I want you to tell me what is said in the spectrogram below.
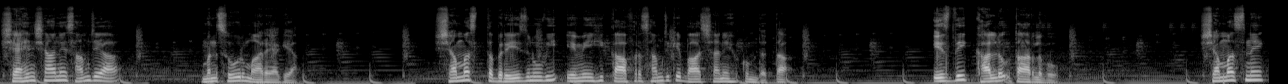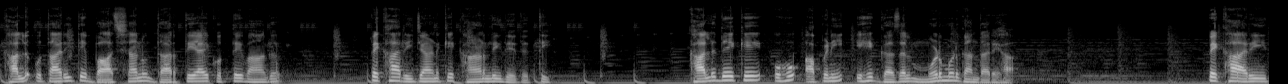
ਸ਼ਹਿਨशाह ਨੇ ਸਮਝਿਆ, ਮਨਸੂਰ ਮਾਰਿਆ ਗਿਆ। ਸ਼ਮਸ ਤਬਰੇਜ਼ ਨੂੰ ਵੀ ਐਵੇਂ ਹੀ ਕਾਫਰ ਸਮਝ ਕੇ ਬਾਦਸ਼ਾਹ ਨੇ ਹੁਕਮ ਦਿੱਤਾ। ਇਸ ਦੀ ਖੱਲ ਉਤਾਰ ਲਵੋ। ਸ਼ਮਸ ਨੇ ਖੱਲ ਉਤਾਰੀ ਤੇ ਬਾਦਸ਼ਾਹ ਨੂੰ ਦਰ ਤੇ ਆਏ ਕੁੱਤੇ ਵਾਂਗ ਭਿਖਾਰੀ ਜਾਣ ਕੇ ਖਾਣ ਲਈ ਦੇ ਦਿੱਤੀ। ਖੱਲ ਦੇ ਕੇ ਉਹ ਆਪਣੀ ਇਹ ਗਜ਼ਲ ਮੁੜ-ਮੁੜ ਗਾਉਂਦਾ ਰਿਹਾ। ਭਿਖਾਰੀ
